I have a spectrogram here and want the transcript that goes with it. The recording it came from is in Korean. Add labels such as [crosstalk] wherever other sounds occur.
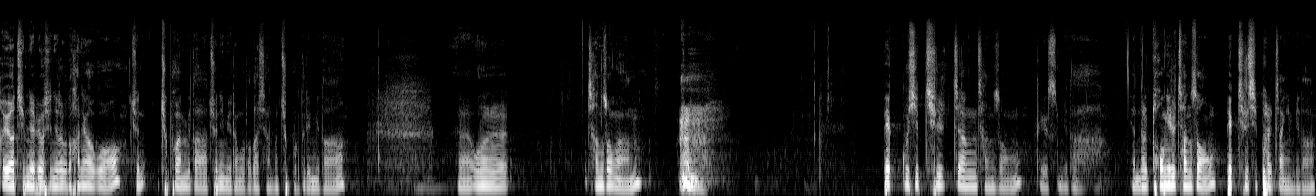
토요 아침 예배 오신 여러분 환영하고 주, 축복합니다. 주님 이름으로 다시 한번 축복드립니다. 예, 오늘 찬송은 [clears throat] 197장 찬송 되겠습니다. 옛날 통일 찬송 178장입니다.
